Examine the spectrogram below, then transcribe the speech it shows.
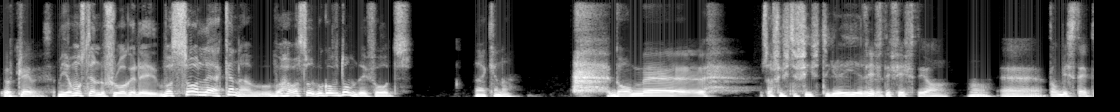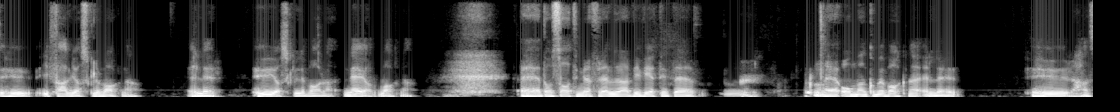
upplevelse. Men jag måste ändå fråga dig, vad sa läkarna? Vad, vad, vad gav de dig för odds? Läkarna? De... Eh, Så här 50-50 grejer? eller? 50-50, ja. Ja. Eh, de visste inte hur, ifall jag skulle vakna. Eller hur jag skulle vara när jag vaknade. Eh, de sa till mina föräldrar, vi vet inte eh, om han kommer vakna eller hur hans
